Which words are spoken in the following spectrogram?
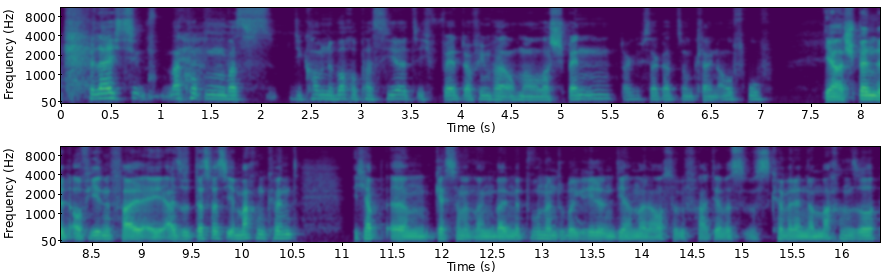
Vielleicht mal gucken, was die kommende Woche passiert. Ich werde auf jeden Fall auch mal was spenden. Da gibt es ja gerade so einen kleinen Aufruf. Ja, spendet auf jeden Fall, ey. Also das, was ihr machen könnt. Ich habe ähm, gestern mit meinen beiden Mitbewohnern drüber geredet und die haben dann auch so gefragt, ja, was, was können wir denn da machen? So,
